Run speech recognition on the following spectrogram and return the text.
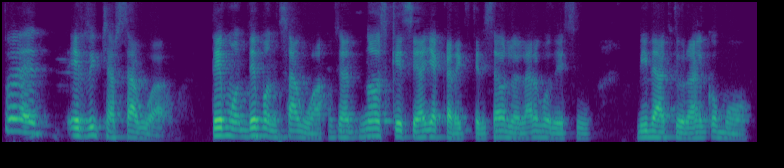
Pues, es Richard Sawa, Demon, Demon Sawa. O sea, no es que se haya caracterizado a lo largo de su vida actoral como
